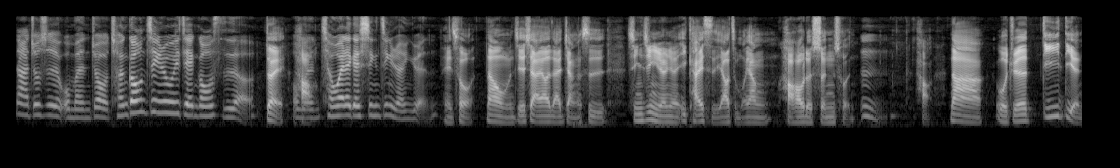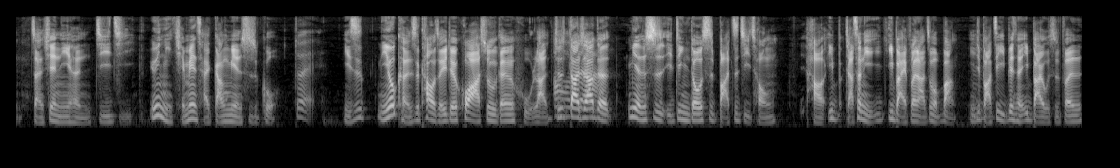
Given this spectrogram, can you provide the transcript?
那就是我们就成功进入一间公司了，对，好，我们成为了一个新进人员。没错。那我们接下来要来讲的是新进人员一开始要怎么样好好的生存。嗯好，那我觉得第一点展现你很积极，因为你前面才刚面试过。对，你是你有可能是靠着一堆话术跟胡乱，就是大家的面试一定都是把自己从好一假设你一一百分啊这么棒，你就把自己变成一百五十分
